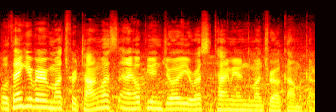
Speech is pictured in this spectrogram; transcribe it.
Well, thank you very much for us, and I hope you enjoy your rest of the time here in the Montreal Comic Con.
